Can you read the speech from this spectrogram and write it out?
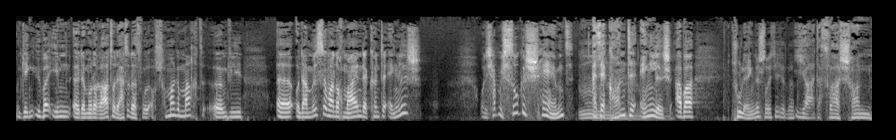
und gegenüber ihm äh, der Moderator, der hatte das wohl auch schon mal gemacht irgendwie äh, und da müsste man noch meinen, der könnte Englisch und ich habe mich so geschämt, also er konnte Englisch, aber Schulenglisch, richtig? Oder? Ja, das war schon.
